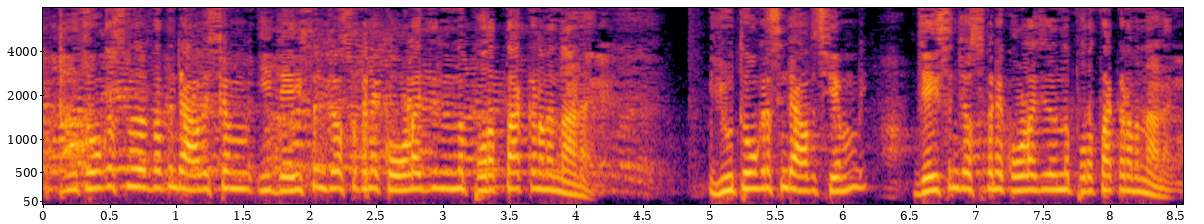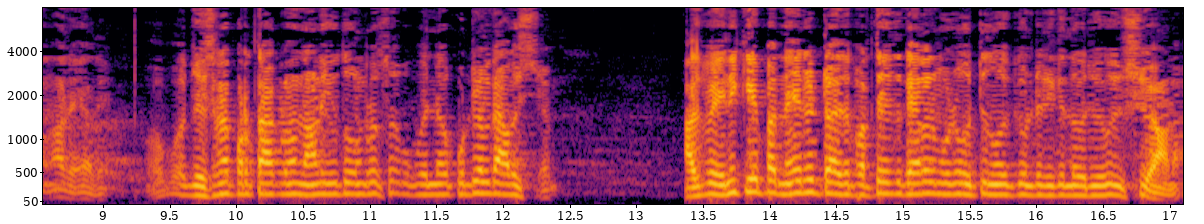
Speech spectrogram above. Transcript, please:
യൂത്ത് കോൺഗ്രസ് നേതൃത്വത്തിന്റെ ആവശ്യം ഈ ജെയ്സൺ ജോസഫിനെ കോളേജിൽ നിന്ന് പുറത്താക്കണമെന്നാണ്. യൂത്ത് കോൺഗ്രസിന്റെ ആവശ്യം ജെയ്സൺ ജോസഫിനെ കോളേജിൽ നിന്ന് പുറത്താക്കണമെന്നാണ്. അതെ അതെ. പുറത്താക്കണമെന്നാണ് യൂത്ത് കോൺഗ്രസ് പിന്നെ കുട്ടികളുടെ ആവശ്യം. അതിപ്പോൾ ഇപ്പൊ നേരിട്ട് അത് പ്രത്യേകിച്ച് കേരളം മുഴുവൻ ഉറ്റു നോക്കിക്കൊണ്ടിരിക്കുന്ന ഒരു ഇഷ്യൂ ആണ്.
